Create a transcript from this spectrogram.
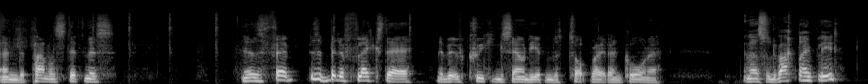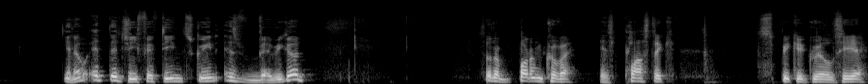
And the panel stiffness there's a, fair, there's a bit of flex there and a bit of creaking sound here from the top right hand corner. And as for the backlight bleed, you know, it, the G15 screen is very good. So the bottom cover is plastic, speaker grills here,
